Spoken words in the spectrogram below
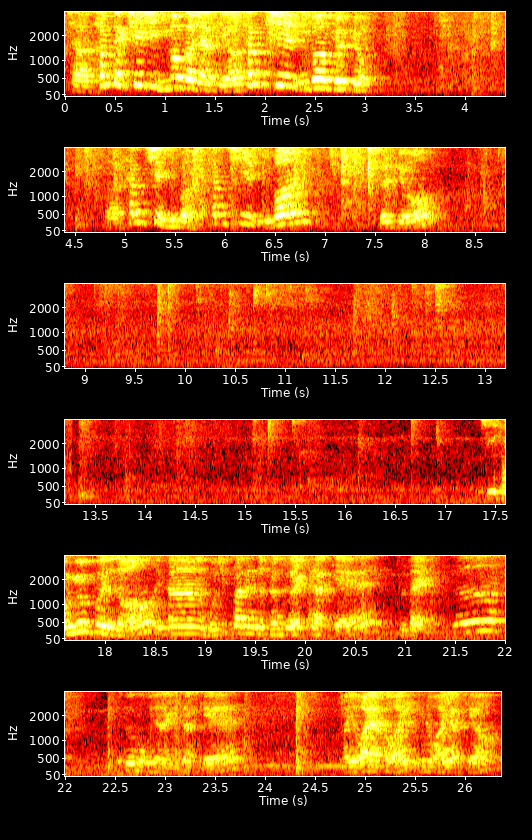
자 372번까지 할게요. 372번 별표. 어, 372번 372번 별표 지금 정규분포에서 일단 모집반에서 변수가 x 할게. 둘 다 x. 얘도 뭐 그냥 x 할게. 아니 y 할까? Y? 얘는 y 할게요.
